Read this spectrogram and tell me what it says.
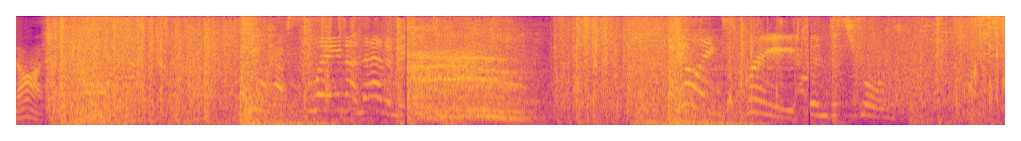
not. You have slain an enemy! Killing spree! Been destroyed.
